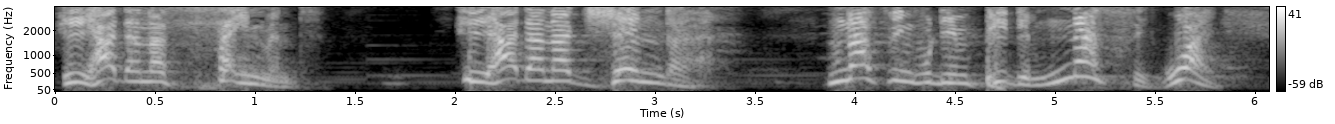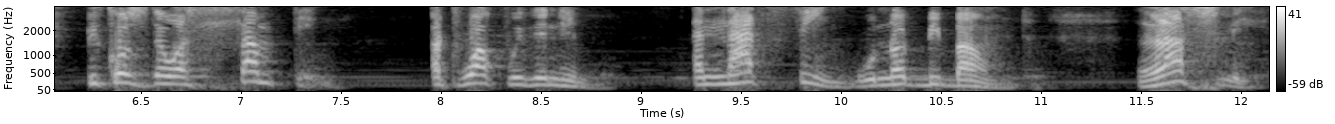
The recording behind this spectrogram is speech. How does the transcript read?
He had an assignment. He had an agenda. Nothing would impede him. Nothing. Why? Because there was something at work within him. And that thing would not be bound. Lastly,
